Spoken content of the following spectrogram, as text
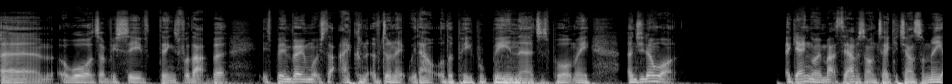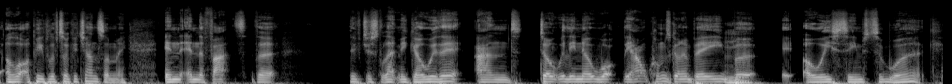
um, awards, I've received things for that, but it's been very much that I couldn't have done it without other people being there to support me. And you know what? Again, going back to the other song, "Take a Chance on Me," a lot of people have took a chance on me in in the fact that they've just let me go with it and don't really know what the outcome's going to be, but it always seems to work.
